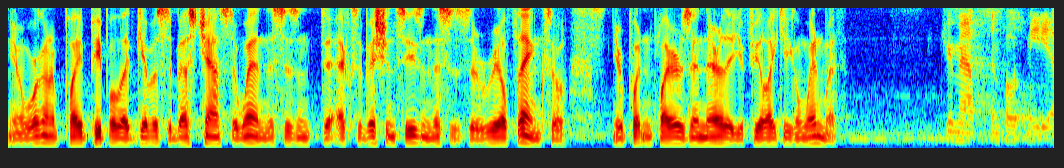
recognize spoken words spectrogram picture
you know we're going to play people that give us the best chance to win. This isn't the exhibition season. This is the real thing. So you're putting players in there that you feel like you can win with. Jim Matheson, Postmedia.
